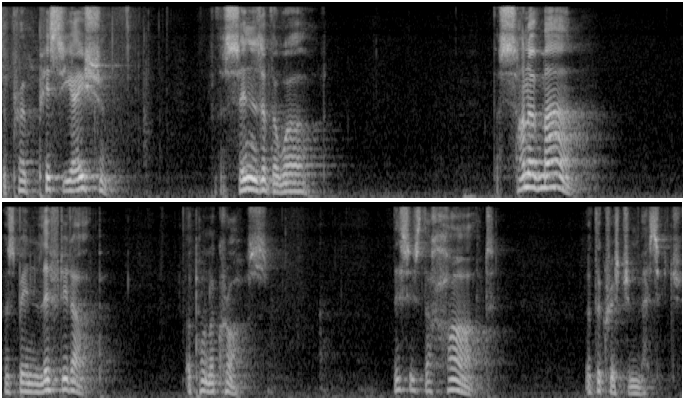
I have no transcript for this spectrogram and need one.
the propitiation for the sins of the world. The Son of Man has been lifted up upon a cross. This is the heart of the Christian message.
